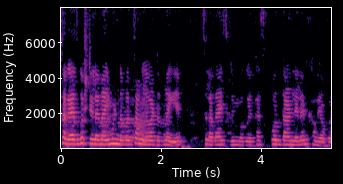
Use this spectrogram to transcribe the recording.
सगळ्याच गोष्टीला नाही म्हणणं पण चांगलं वाटत नाहीये. चला आता आईस्क्रीम बघूया खास कोणतं आणलेलं आहे आणि खाऊया आपण.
